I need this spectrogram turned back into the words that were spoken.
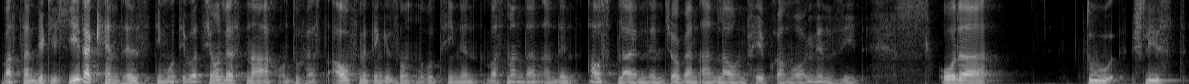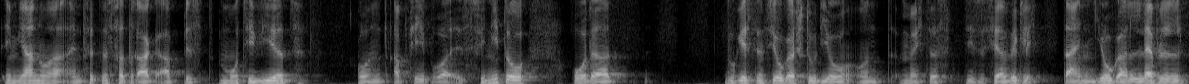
was dann wirklich jeder kennt, ist, die Motivation lässt nach und du hörst auf mit den gesunden Routinen, was man dann an den ausbleibenden Joggern an lauen Februarmorgenen sieht. Oder du schließt im Januar einen Fitnessvertrag ab, bist motiviert und ab Februar ist finito. Oder du gehst ins Yoga-Studio und möchtest dieses Jahr wirklich dein Yoga-Level,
